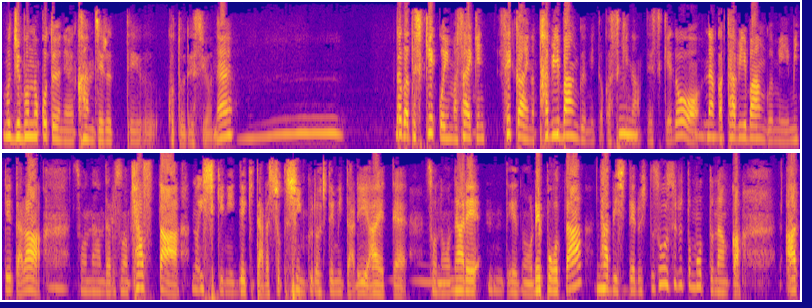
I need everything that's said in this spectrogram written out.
もう自分のことのように感じるっていうことですよね。だから私結構今最近世界の旅番組とか好きなんですけど、うん。なんか旅番組見てたら、そうなんだろう、そのキャスターの意識にできたらちょっとシンクロしてみたり、あえて、その慣れ、の、レポーター旅してる人、そうするともっとなんか、あ、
